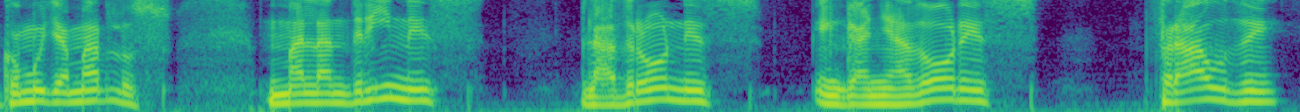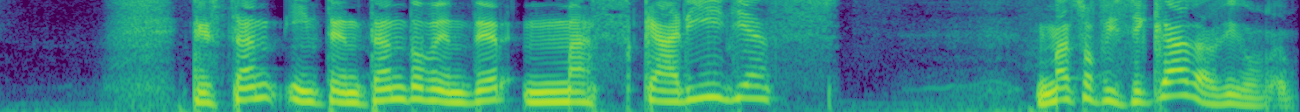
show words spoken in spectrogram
¿cómo llamarlos? Malandrines, ladrones, engañadores, fraude, que están intentando vender mascarillas más sofisticadas, digo,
